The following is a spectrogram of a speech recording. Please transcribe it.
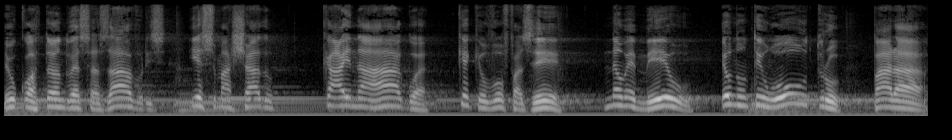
eu cortando essas árvores e esse machado cai na água, o que é que eu vou fazer? Não é meu, eu não tenho outro para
